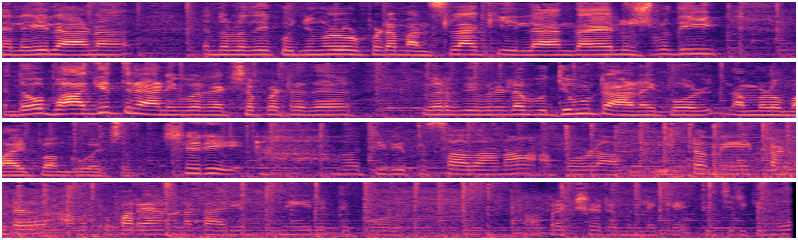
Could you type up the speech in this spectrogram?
നിലയിലാണ് എന്നുള്ളത് ഈ കുഞ്ഞുങ്ങൾ ഉൾപ്പെടെ മനസ്സിലാക്കിയില്ല. എന്തായാലും സ്മൃതി എന്തോ ഭാഗ്യത്തിനാണ് ഇവർ രക്ഷപ്പെട്ടത്. ഇവർ ഇവരുടെ ബുദ്ധിമുട്ടാണ് ഇപ്പോൾ നമ്മളുമായി പങ്കുവച്ചത്. ശരി ടി വി പ്രസാദാണ്. അപ്പോൾ വീട്ടമ്മയെ കണ്ട് അവർക്ക് പറയാനുള്ള കാര്യം നേരിട്ടിപ്പോൾ പ്രേക്ഷകരുടെ എത്തിച്ചിരിക്കുന്നത്.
